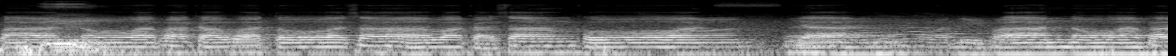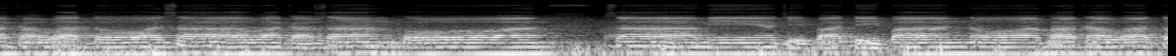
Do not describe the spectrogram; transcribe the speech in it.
ปันโนภะคะวะโตสาวกสังโฆยะฏิปันโนภะคะวะโตสาวกสังโฆสามีจิปฏิปันโนภะคะวะโต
